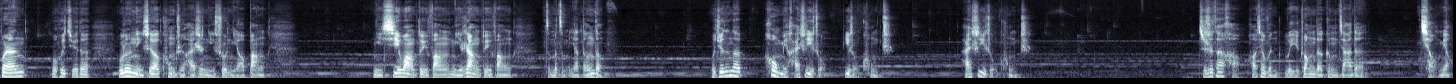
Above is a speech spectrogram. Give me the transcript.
不然我会觉得，无论你是要控制，还是你说你要帮，你希望对方，你让对方怎么怎么样等等。我觉得呢后面还是一种一种控制，还是一种控制，只是他好好像伪伪装的更加的巧妙，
